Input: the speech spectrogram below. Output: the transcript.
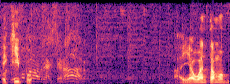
equipo. Ahí aguantamos.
